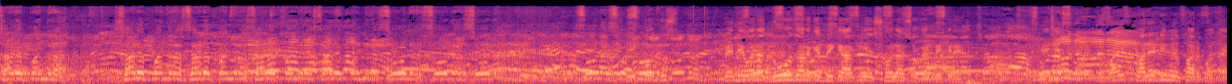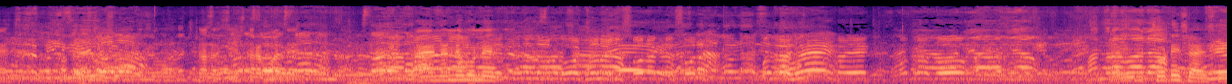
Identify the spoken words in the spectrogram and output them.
साढ़े पंद्रह साढ़े पंद्रह साढ़े पंद्रह साढ़े पंद्रह सोलह सोलह सोलह सोलह सौ पहले वाला दो हज़ार का बिका अभी सोलह सौ का बिक रहे हैं। तो भाई क्वालिटी में फ़र्क होता है। चलो इस तरफ़ आते हैं। नन्हे मुन्ने। छोटे साइज़ के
